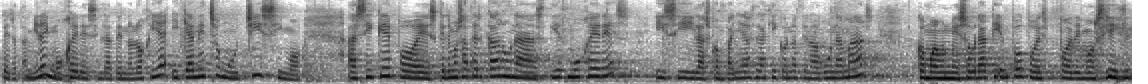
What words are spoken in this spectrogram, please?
Pero también hay mujeres en la tecnología y que han hecho muchísimo. Así que, pues, queremos acercar unas 10 mujeres y si las compañeras de aquí conocen alguna más, como me sobra tiempo, pues podemos ir,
